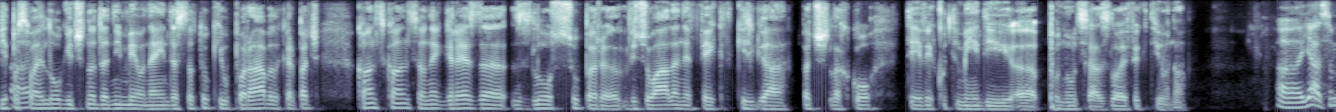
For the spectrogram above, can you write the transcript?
je po svoje logično, da ni imel ne, in da so tukaj uporabljali, ker pač konec koncev ne gre za zelo super uh, vizualen efekt, ki ga pač lahko TV kot mediji uh, ponuja zelo efektivno. Uh, ja, sem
